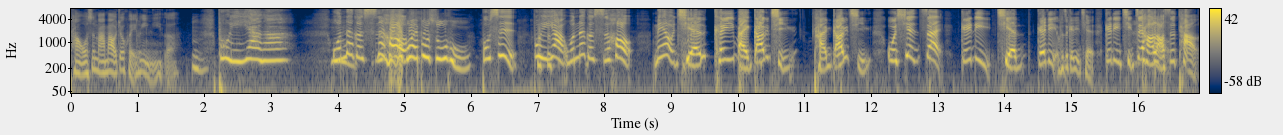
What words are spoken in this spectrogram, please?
好，我是妈妈，我就回应你了。嗯，不一样啊！我那个时候、嗯、会不会不舒服？不是不一样，我那个时候没有钱可以买钢琴弹钢琴，我现在给你钱，给你不是给你钱，给你请最好老师讨。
